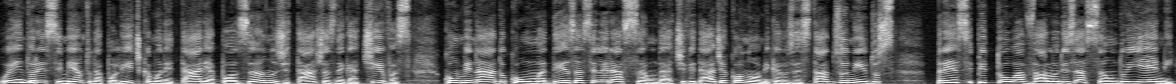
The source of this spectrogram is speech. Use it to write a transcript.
O endurecimento da política monetária após anos de taxas negativas, combinado com uma desaceleração da atividade econômica nos Estados Unidos, precipitou a valorização do iene,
